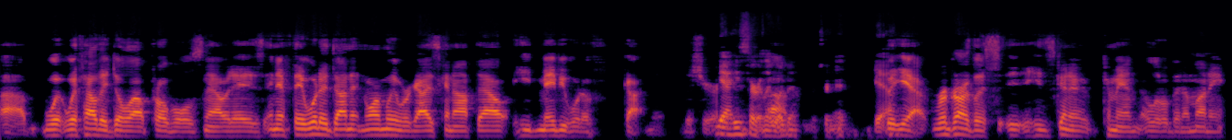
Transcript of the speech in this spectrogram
Uh, with, with how they dole out Pro Bowls nowadays. And if they would have done it normally where guys can opt out, he maybe would have gotten it this year. Yeah, he certainly would Um, have been. Yeah. But yeah, regardless, he's going to command a little bit of money.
